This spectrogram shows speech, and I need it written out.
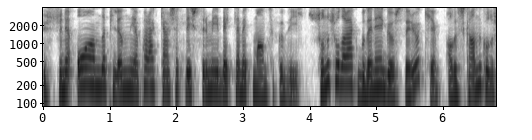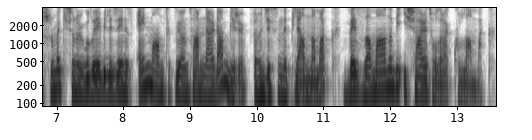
üstüne o anda planını yaparak gerçekleştirmeyi beklemek mantıklı değil. Sonuç olarak bu deney gösteriyor ki alışkanlık oluşturmak için uygulayabileceğiniz en mantıklı yöntemlerden biri öncesinde planlamak ve zamanı bir işaret olarak kullanmak.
